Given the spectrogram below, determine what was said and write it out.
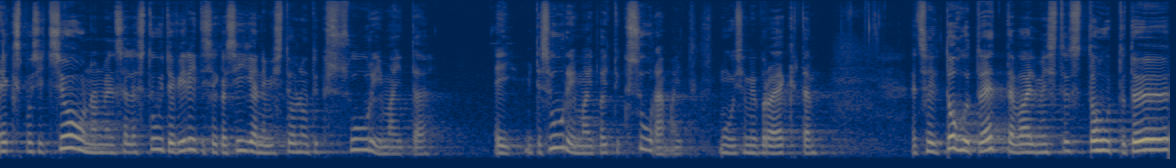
ekspositsioon on meil selle stuudio Viridisega siiani vist olnud üks suurimaid, ei, mitte suurimaid, vaid üks suuremaid muuseumiprojekte. et see oli tohutu ettevalmistus, tohutu töö,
